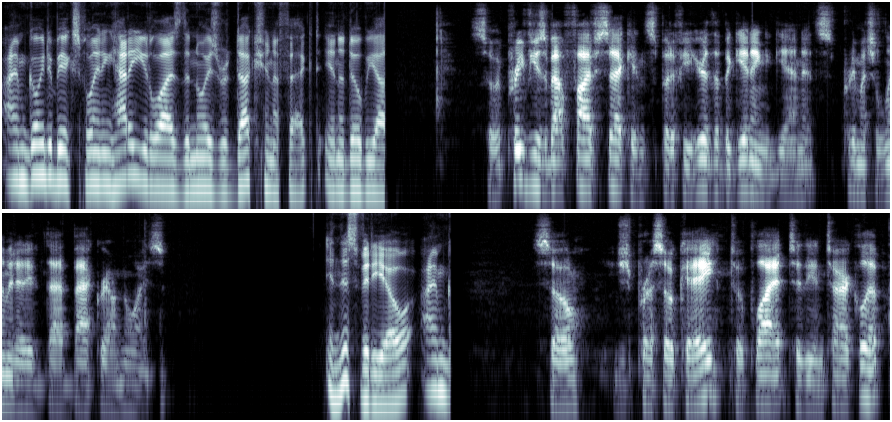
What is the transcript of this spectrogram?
I'm going to be explaining how to utilize the noise reduction effect in Adobe Audition. So it previews about five seconds, but if you hear the beginning again, it's pretty much eliminated that background noise. In this video, I'm So you just press OK to apply it to the entire clip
